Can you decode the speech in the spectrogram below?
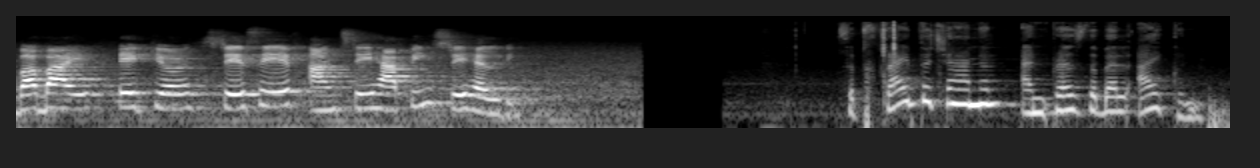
Bye bye. Take care. Stay safe and stay happy. Stay healthy. Subscribe the channel and press the bell icon.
